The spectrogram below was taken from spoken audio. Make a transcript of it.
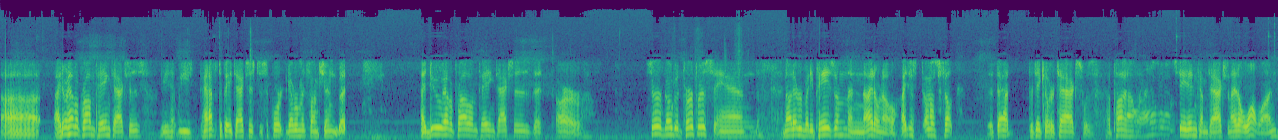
Uh, I don't have a problem paying taxes. We ha- we have to pay taxes to support government function, but I do have a problem paying taxes that are serve no good purpose, and not everybody pays them. And I don't know. I just always felt that that particular tax was a pile. I don't want state income tax, and I don't want one.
